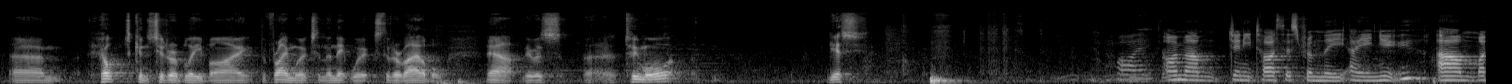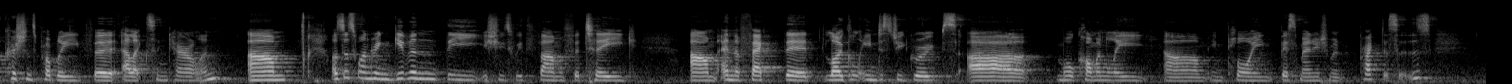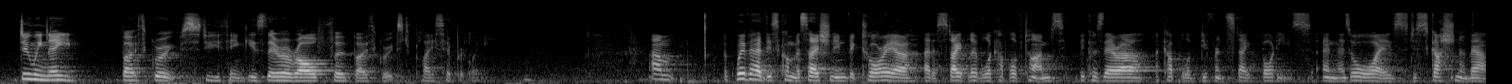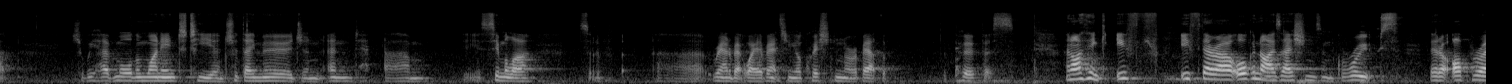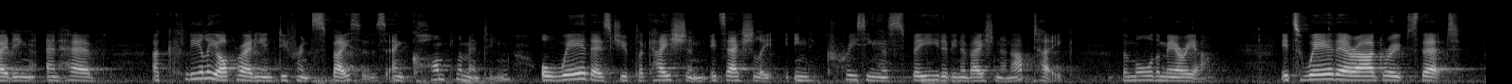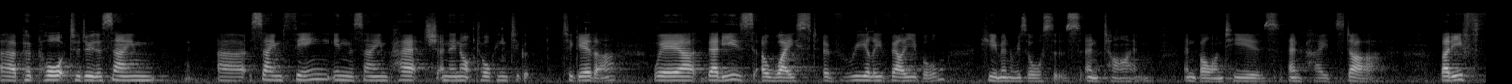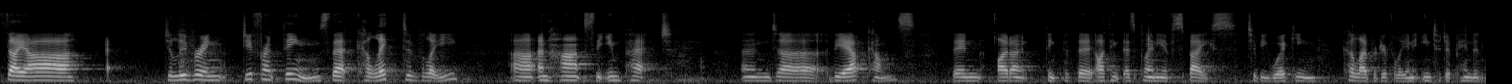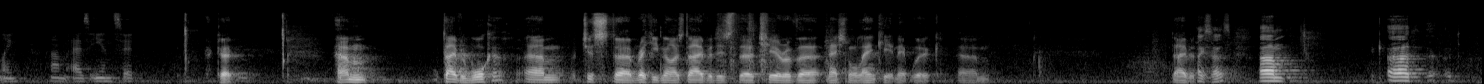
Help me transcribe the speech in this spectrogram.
um, helped considerably by the frameworks and the networks that are available. Now, there was uh, two more. Yes? Hi, I'm um, Jenny Ticehurst from the ANU. Um, my question's probably for Alex and Carolyn. Um, I was just wondering, given the issues with farmer fatigue um, and the fact that local industry groups are more commonly um, employing best management practices, do we need both groups, do you think? Is there a role for both groups to play separately? We've had this conversation in Victoria at a state level a couple of times because there are a couple of different state bodies and there's always discussion about should we have more than one entity and should they merge and, and um, similar sort of uh, roundabout way of answering your question or about the, the purpose. And I think if, if there are organisations and groups that are operating and have are clearly operating in different spaces and complementing, or where there's duplication, it's actually increasing the speed of innovation and uptake, the more the merrier. It's where there are groups that uh, purport to do the same, uh, same thing in the same patch and they're not talking to, together, where that is a waste of really valuable human resources and time and volunteers and paid staff. But if they are delivering different things that collectively uh, enhance the impact and uh, the outcomes, then I don't think that there, I think there's plenty of space to be working collaboratively and interdependently, um, as Ian said. Okay. Um, David Walker, um, just uh, recognise David as the chair of the National Landcare Network. Um, David. Thanks, Hans. Um, uh,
